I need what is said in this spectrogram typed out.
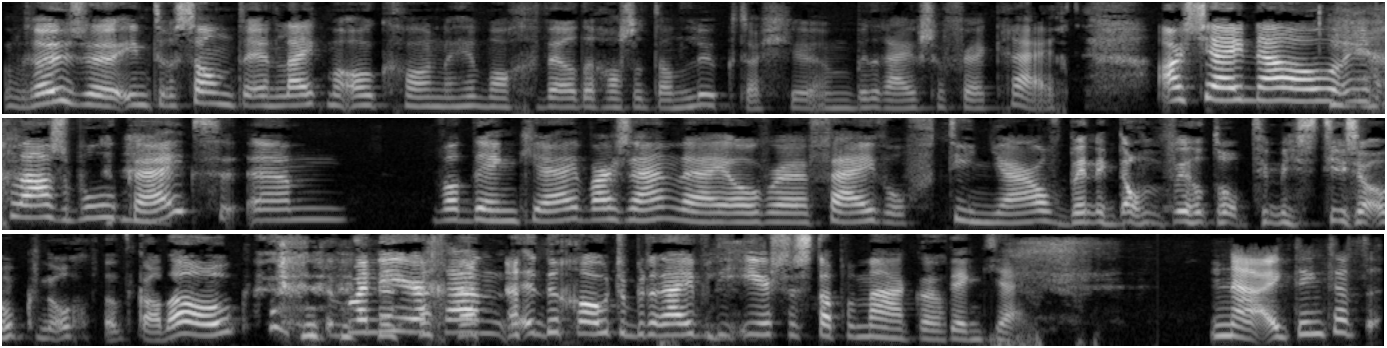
Reuze interessant en lijkt me ook gewoon helemaal geweldig als het dan lukt, als je een bedrijf zover krijgt. Als jij nou in glazen bol kijkt, um, wat denk jij? Waar zijn wij over vijf of tien jaar? Of ben ik dan veel te optimistisch ook nog? Dat kan ook. Wanneer gaan de grote bedrijven die eerste stappen maken, denk jij? Nou, ik denk dat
